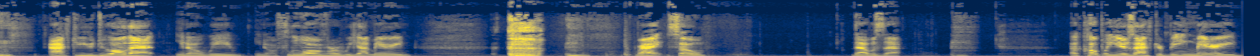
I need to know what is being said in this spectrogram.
after you do all that, you know we you know flew over, we got married, right? So that was that. A couple years after being married,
